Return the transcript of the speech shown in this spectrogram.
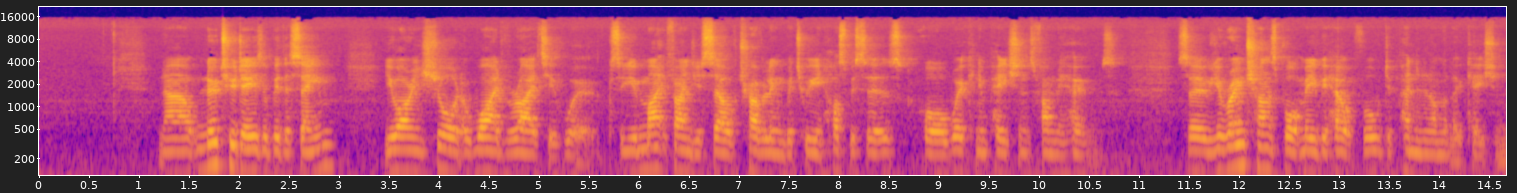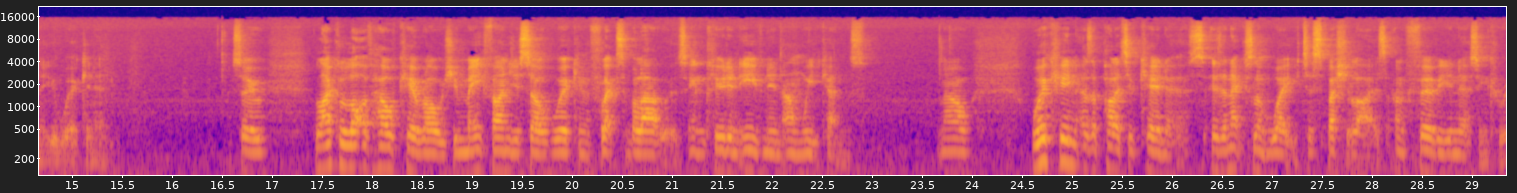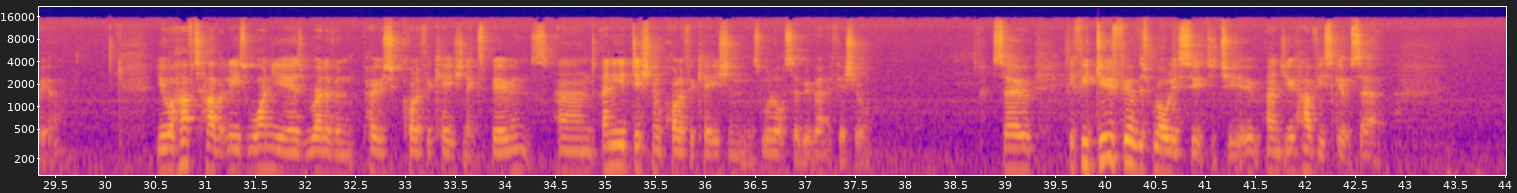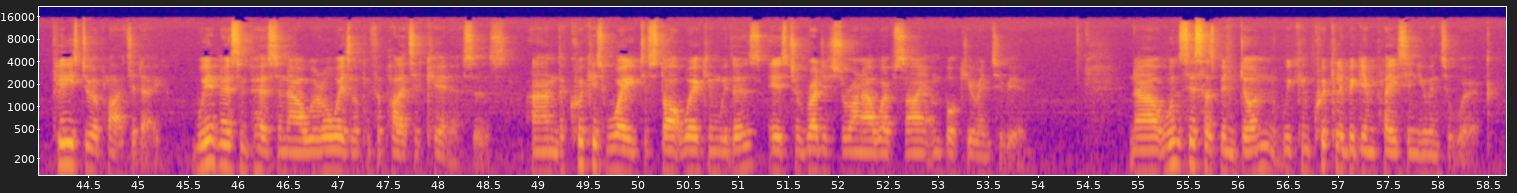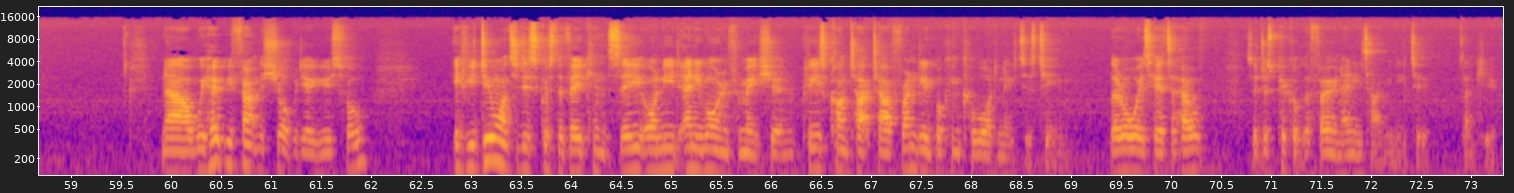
Now, no two days will be the same, you are insured a wide variety of work. So you might find yourself travelling between hospices or working in patients' family homes. So your own transport may be helpful depending on the location that you're working in. So like a lot of healthcare roles, you may find yourself working flexible hours, including evening and weekends. Now, working as a palliative care nurse is an excellent way to specialise and further your nursing career you will have to have at least one year's relevant post-qualification experience and any additional qualifications will also be beneficial. So if you do feel this role is suited to you and you have your skill set, please do apply today. We at Nursing Personnel, we're always looking for palliative care nurses and the quickest way to start working with us is to register on our website and book your interview. Now once this has been done, we can quickly begin placing you into work. Now, we hope you found this short video useful. If you do want to discuss the vacancy or need any more information, please contact our friendly booking coordinators team. They're always here to help, so just pick up the phone anytime you need to. Thank you.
